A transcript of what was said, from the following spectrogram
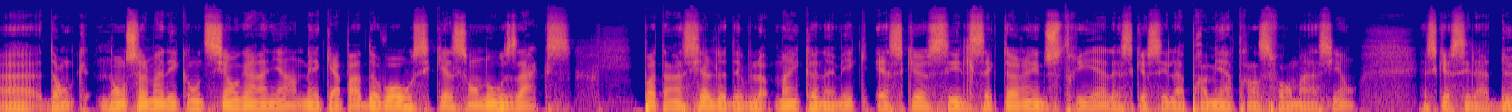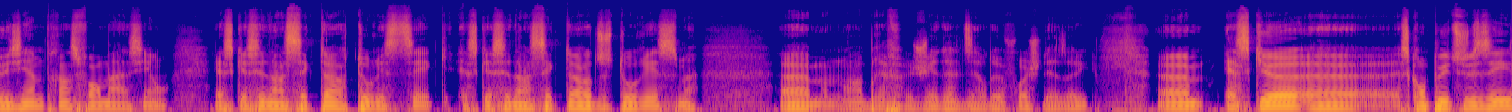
Euh, donc, non seulement des conditions gagnantes, mais capable de voir aussi quels sont nos axes potentiels de développement économique. Est-ce que c'est le secteur industriel? Est-ce que c'est la première transformation? Est-ce que c'est la deuxième transformation? Est-ce que c'est dans le secteur touristique? Est-ce que c'est dans le secteur du tourisme? Euh, bref, je viens de le dire deux fois, je suis désolé. Euh, est-ce que est-ce qu'on peut utiliser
